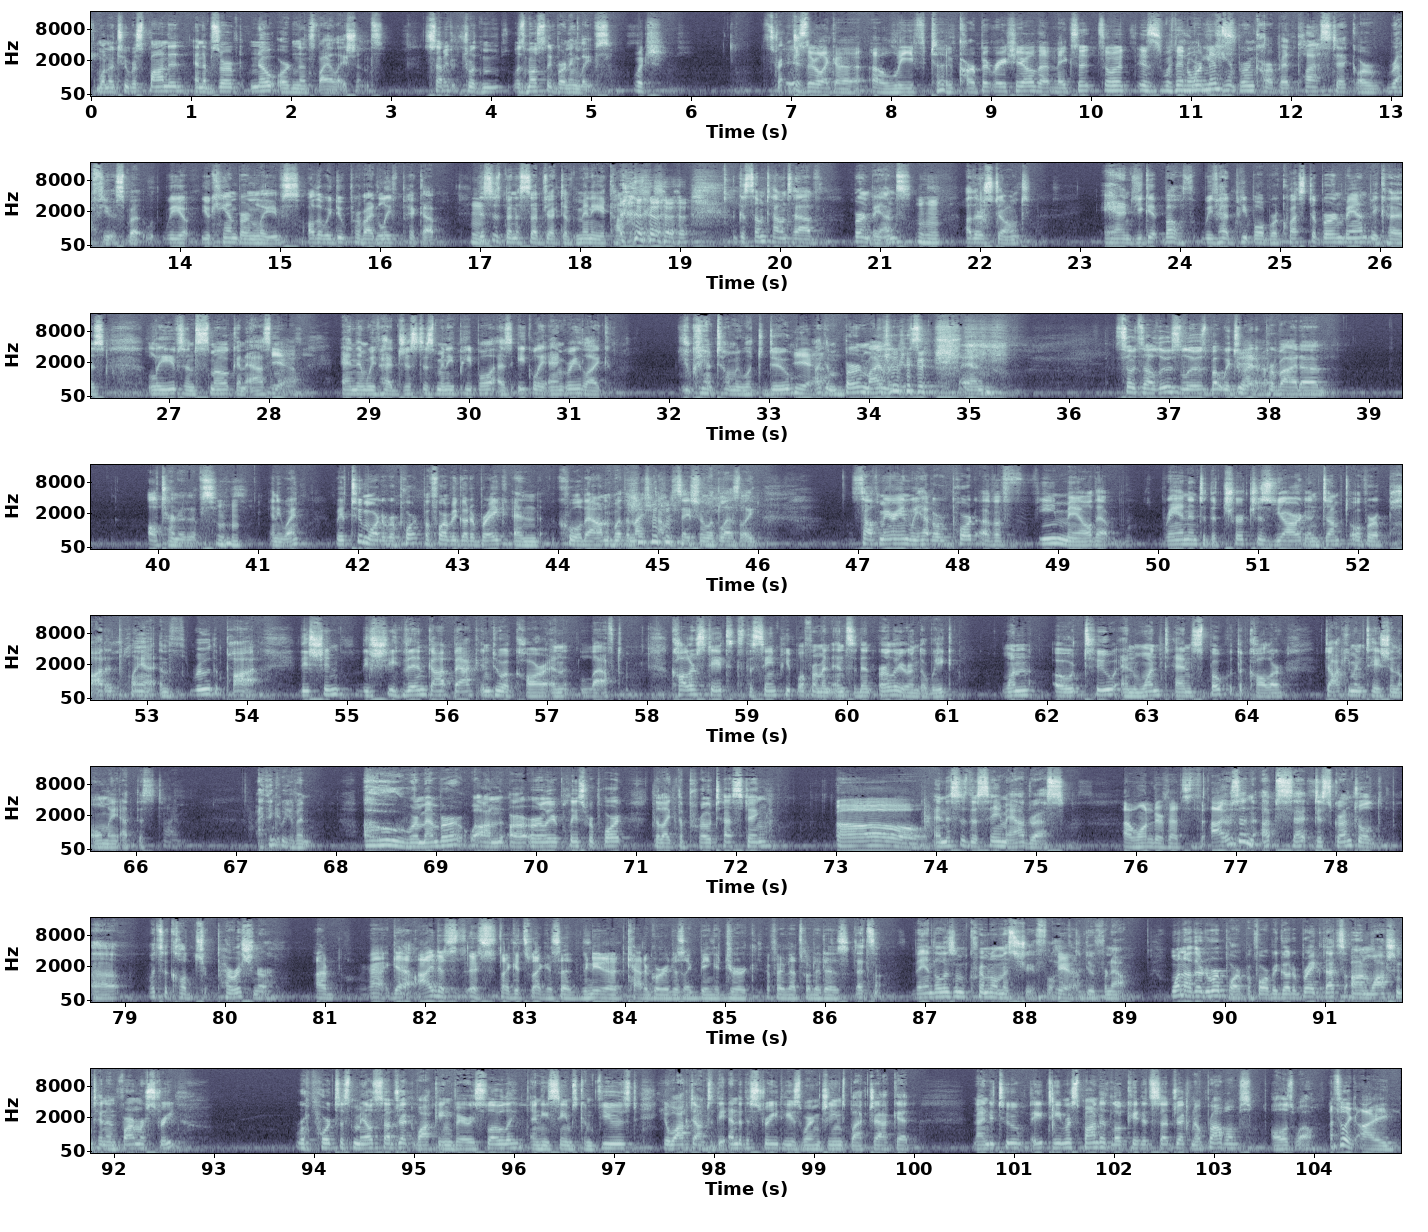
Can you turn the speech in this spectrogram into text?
102 responded and observed no ordinance violations. Subject was, was mostly burning leaves. Which Strange. is there like a, a leaf to carpet ratio that makes it so it is within ordinance? You can't burn carpet, plastic, or refuse, but we you can burn leaves. Although we do provide leaf pickup. Hmm. This has been a subject of many a conversation because some towns have burn bans, Mm-hmm. others don't, and you get both. We've had people request a burn ban because leaves and smoke and asthma, Yeah. And then we've had just as many people as equally angry, like you can't tell me what to do. Yeah. I can burn my leaves, and so it's a lose lose. But we try to provide a alternatives. Mm-hmm. Anyway, we have two more to report before we go to break and cool down with a nice conversation with Leslie. South Marion, we have a report of a female that ran into the church's yard and dumped over a potted plant and threw the pot. She, she then got back into a car and left. Caller states it's the same people from an incident earlier in the week. 102 and 110 spoke with the caller, documentation only at this time. I think we haven't. Oh, remember on our earlier police report, the like the protesting, Oh, and this is the same address. I wonder if that's. The, I, There's an upset, disgruntled, uh, what's it called, parishioner. I, yeah, yeah, I just it's like it's like I said, we need a category just like being a jerk. I think that's what it is. That's vandalism, criminal mischief. We'll have Yeah. to do for now. One other to report before we go to break. That's on Washington and Farmer Street. Reports this male subject walking very slowly, and he seems confused. He walked down to the end of the street. He's wearing jeans, black jacket. 9218 responded, located subject, no problems, all is well. I feel like I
